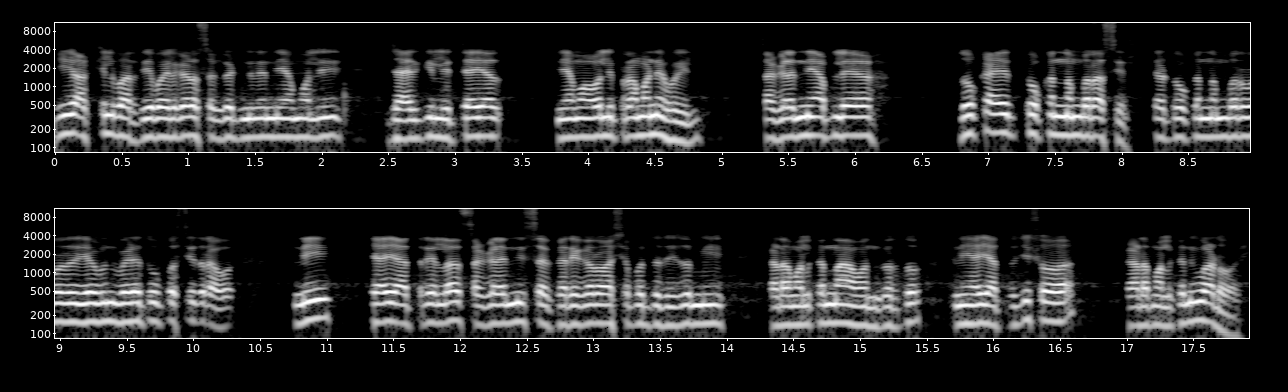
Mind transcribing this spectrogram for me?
जी अखिल भारतीय बैलगाडा संघटनेने नियमावली जाहीर केली त्या या नियमावलीप्रमाणे होईल. सगळ्यांनी आपल्या जो काय टोकन नंबर असेल त्या टोकन नंबरवर येऊन वेळेत उपस्थित राहावं. आणि या यात्रेला सगळ्यांनी सहकार्य करावं अशा पद्धतीचं मी गाडा मालकांना आवाहन करतो. आणि या यात्रेची शोभा गाडा मालकांनी वाढवावी.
